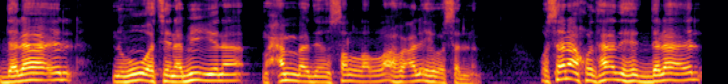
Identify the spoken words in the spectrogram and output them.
دلائل نبوة نبينا محمد صلى الله عليه وسلم وسنأخذ هذه الدلائل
